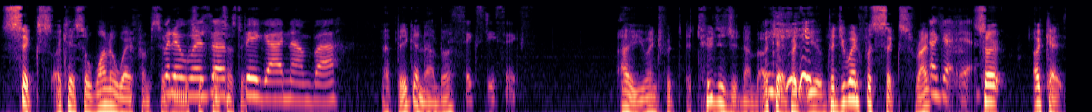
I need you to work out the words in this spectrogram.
Six. Okay, so one away from seven, But it was a bigger number. a bigger number. 66. Oh, you went for a two-digit number. Okay, but you but you went for six, right? Okay, yeah. So okay, th-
